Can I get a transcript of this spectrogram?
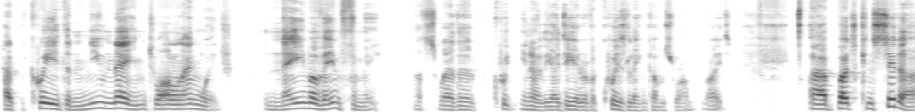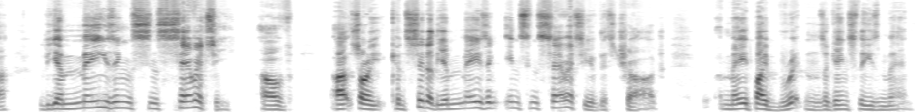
had bequeathed a new name to our language, the name of infamy. That's where the you know the idea of a quisling comes from, right? Uh, but consider the amazing sincerity of, uh, sorry, consider the amazing insincerity of this charge made by Britons against these men.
